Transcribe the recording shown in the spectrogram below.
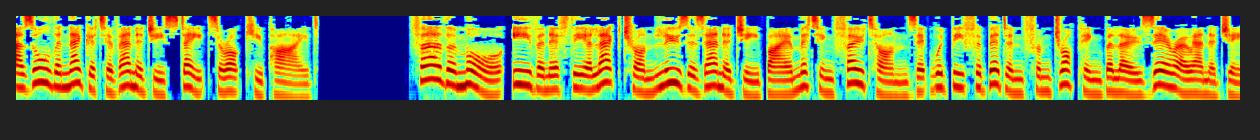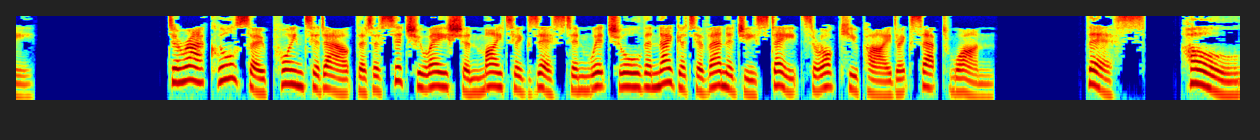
as all the negative energy states are occupied. Furthermore, even if the electron loses energy by emitting photons it would be forbidden from dropping below zero energy. Dirac also pointed out that a situation might exist in which all the negative energy states are occupied except one. This hole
